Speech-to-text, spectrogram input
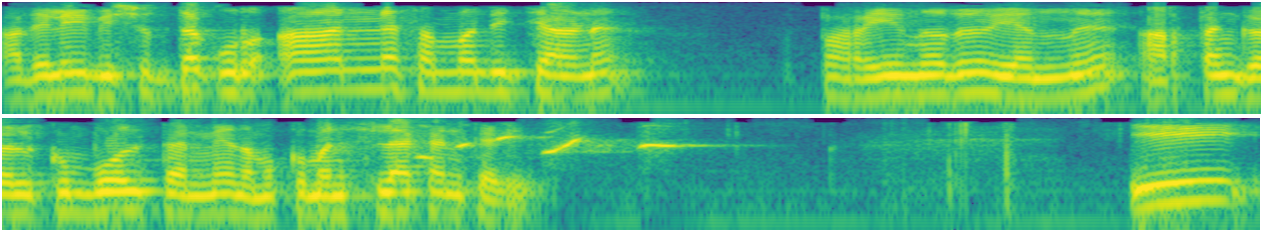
അതിലെ വിശുദ്ധ ഖുർആാനിനെ സംബന്ധിച്ചാണ് പറയുന്നത് എന്ന് അർത്ഥം കേൾക്കുമ്പോൾ തന്നെ നമുക്ക് മനസ്സിലാക്കാൻ കഴിയും. ഈ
